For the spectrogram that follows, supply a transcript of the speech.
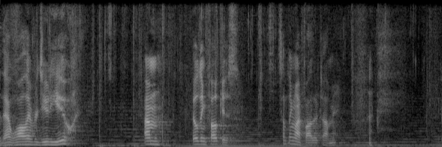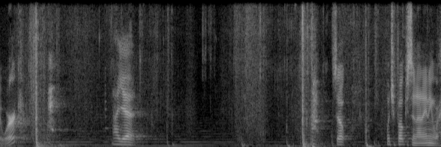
did that wall ever do to you? I'm building focus. Something my father taught me. It work? Not yet. So, what you focusing on anyway?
